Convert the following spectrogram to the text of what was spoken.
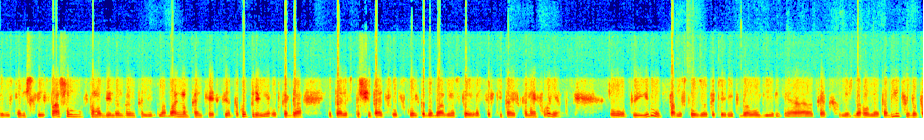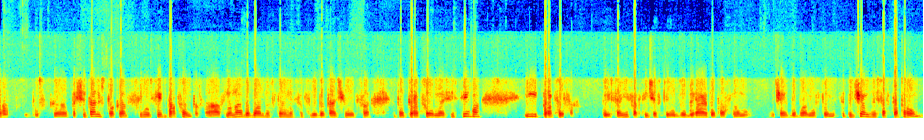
в том числе и с нашим автомобильным рынком, и в глобальном контексте. Такой пример. Вот когда пытались посчитать, вот сколько добавленной стоимости в китайском айфоне, вот, и ну, там используя такие методологии, э, как международная таблица за выпуск, э, посчитали, что оказывается всего 7%, а основная добавленная стоимость сосредотачивается, это операционная система и процессор. То есть они фактически вот забирают эту основную часть добавленной стоимости. Причем здесь автопром.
